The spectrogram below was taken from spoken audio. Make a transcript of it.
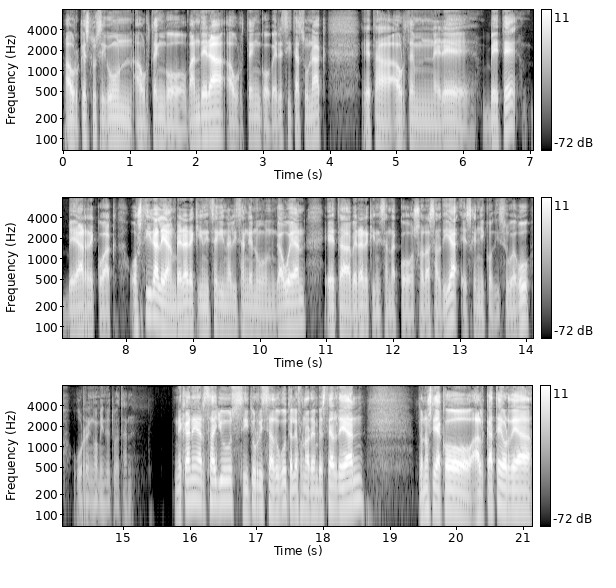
aurkeztu zigun aurtengo bandera, aurtengo berezitasunak eta aurten ere bete beharrekoak. Ostiralean berarekin hitz egin izan genuen gauean eta berarekin izandako solasaldia eskainiko dizuegu urrengo minutuetan. Nekane Arzaiuz iturriza dugu telefonoaren beste aldean. Donostiako alkate ordea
